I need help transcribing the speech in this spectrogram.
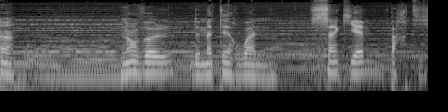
1 L'envol de Materwan, cinquième partie.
